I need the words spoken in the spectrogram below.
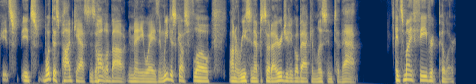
It's it's what this podcast is all about in many ways. And we discussed flow on a recent episode. I urge you to go back and listen to that. It's my favorite pillar.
